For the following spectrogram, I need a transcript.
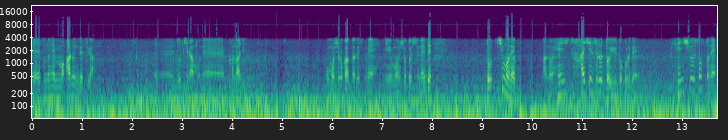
えー、その辺もあるんですが、えー、どちらもね、かなり面白かったですね、入門書としてね。で、どっちもね、あの配信するというところで、編集ソフトね、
